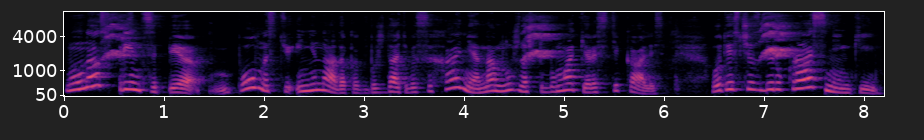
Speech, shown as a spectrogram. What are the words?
Но у нас, в принципе, полностью и не надо как бы ждать высыхания. Нам нужно, чтобы маки растекались. Вот я сейчас беру красненький.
